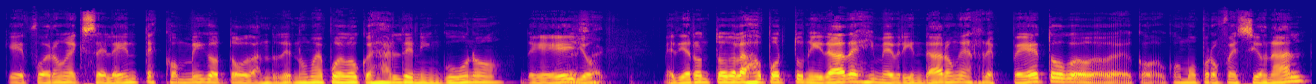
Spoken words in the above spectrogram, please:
que fueron excelentes conmigo todas, no me puedo quejar de ninguno de ellos. Me dieron todas las oportunidades y me brindaron el respeto eh, como profesional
